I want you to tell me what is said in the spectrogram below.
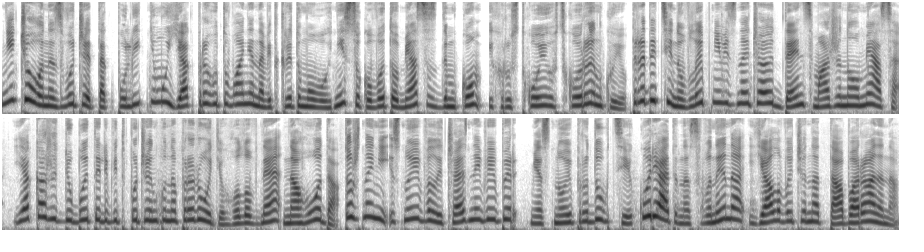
Нічого не звучить так по-літньому, як приготування на відкритому вогні соковитого м'яса з димком і хрусткою скоринкою. Традиційно в липні відзначають День смаженого м'яса. Як кажуть любителі відпочинку на природі, головне нагода. Тож нині існує величезний вибір м'ясної продукції: курятина, свинина, яловичина та баранина.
